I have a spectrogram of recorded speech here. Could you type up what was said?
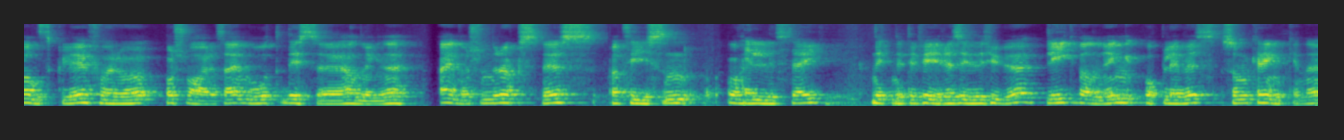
vanskelig for å forsvare seg mot disse handlingene. Einarsen, Røksnes, Mathisen og Helsøy 1994 side 20. Slik behandling oppleves som krenkende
